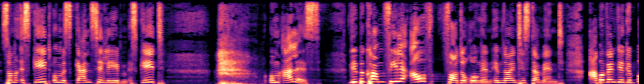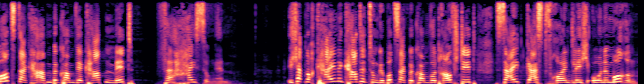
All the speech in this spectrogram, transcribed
sondern es geht um das ganze Leben. Es geht um alles. Wir bekommen viele Aufforderungen im Neuen Testament. Aber wenn wir Geburtstag haben, bekommen wir Karten mit Verheißungen. Ich habe noch keine Karte zum Geburtstag bekommen, wo drauf steht, seid gastfreundlich ohne Murren.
